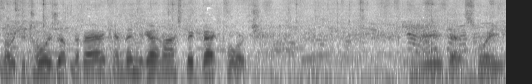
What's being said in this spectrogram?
Load your toys up in the back, and then you got a nice big back porch. Ain't that sweet?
